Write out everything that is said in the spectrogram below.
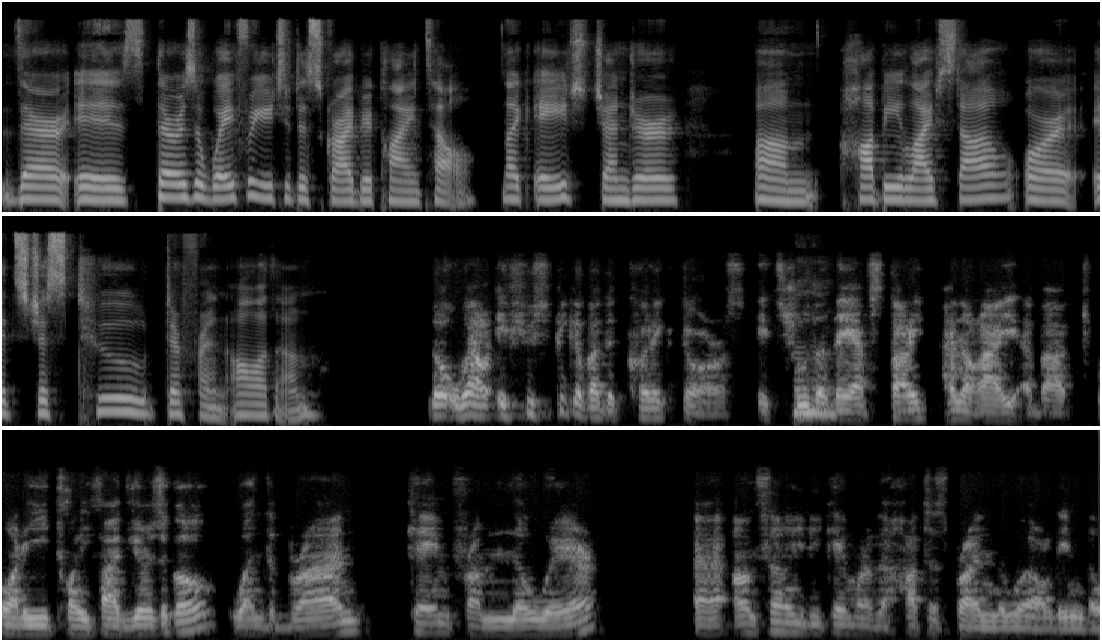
there is there is a way for you to describe your clientele, like age, gender, um, hobby, lifestyle, or it's just too different, all of them? No, well, if you speak about the collectors, it's true mm-hmm. that they have started Panerai about 20, 25 years ago when the brand came from nowhere uh, and suddenly became one of the hottest brands in the world in the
